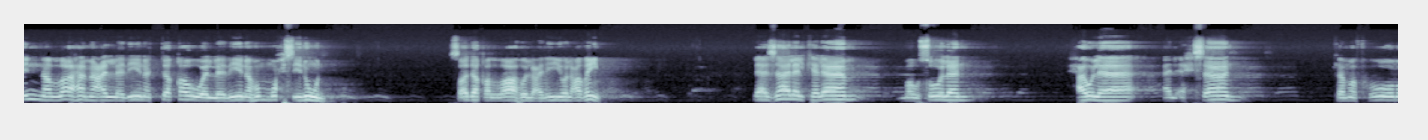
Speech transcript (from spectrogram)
ان الله مع الذين اتقوا والذين هم محسنون. صدق الله العلي العظيم. لا زال الكلام موصولا حول الإحسان كمفهوم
